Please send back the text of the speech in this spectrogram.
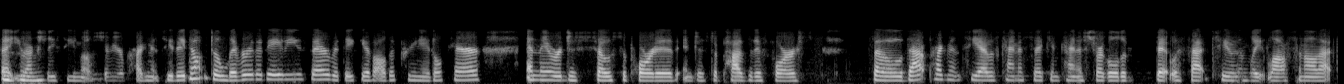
that mm-hmm. you actually see most of your pregnancy. They don't deliver the babies there, but they give all the prenatal care. And they were just so supportive and just a positive force. So that pregnancy, I was kind of sick and kind of struggled a bit with that too, and weight loss and all that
